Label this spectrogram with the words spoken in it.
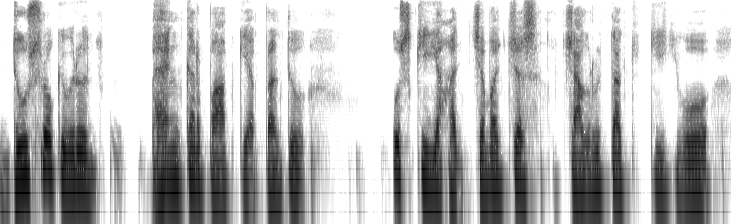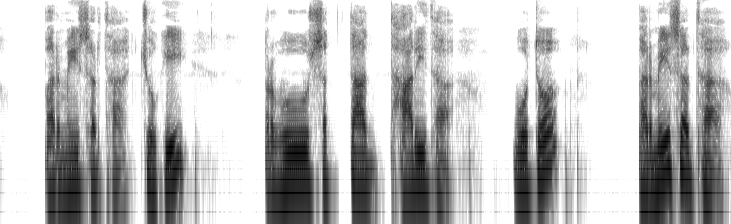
दूसरों के विरुद्ध भयंकर पाप किया, परंतु उसकी यहाँ ज़बरदस्त जागरूकता की कि वो परमेश्वर था, जो कि प्रभु सत्ताधारी था। वो तो परमेश्वर था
